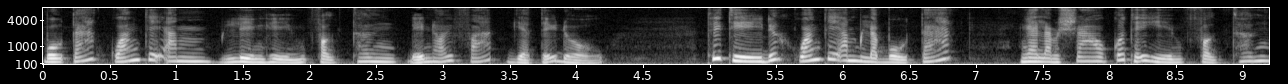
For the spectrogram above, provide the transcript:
Bồ Tát Quán Thế Âm liền hiện Phật thân để nói Pháp và tế độ. Thế thì Đức Quán Thế Âm là Bồ Tát, Ngài làm sao có thể hiện Phật thân?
